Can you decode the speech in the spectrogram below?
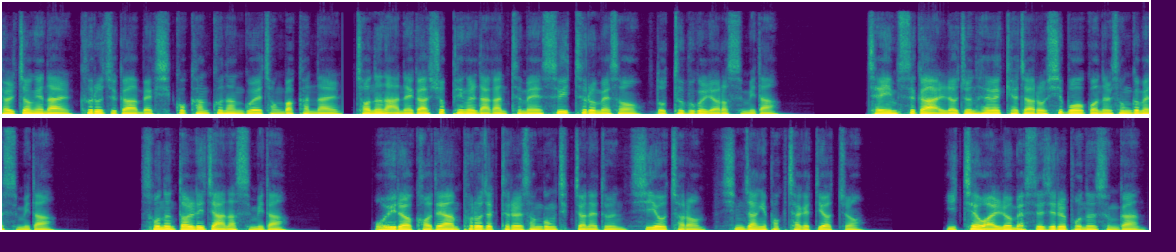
결정의 날 크루즈가 멕시코 칸쿤 항구에 정박한 날 저는 아내가 쇼핑을 나간 틈에 스위트룸에서 노트북을 열었습니다. 제임스가 알려준 해외 계좌로 15억 원을 송금했습니다. 손은 떨리지 않았습니다. 오히려 거대한 프로젝트를 성공 직전에 둔 CEO처럼 심장이 벅차게 뛰었죠. 이체 완료 메시지를 보는 순간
